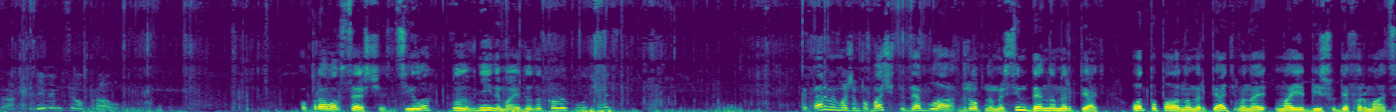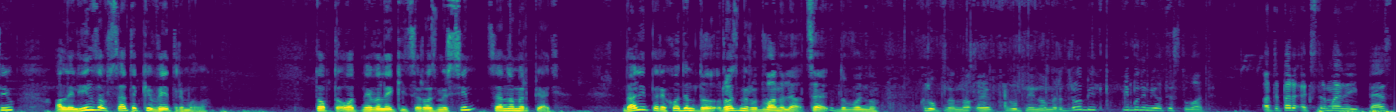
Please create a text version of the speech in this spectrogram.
Так, дивимося оправу. Оправа все ще ціла, ну, в ній немає додаткових влучань. Тепер ми можемо побачити, де була дроп номер 7, де номер 5. От попала номер 5, вона має більшу деформацію, але лінза все-таки витримала. Тобто, от невеликий це розмір 7, це номер 5. Далі переходимо до розміру 2.0. Це доволі е, крупний номер дробі і будемо його тестувати. А тепер екстремальний тест.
